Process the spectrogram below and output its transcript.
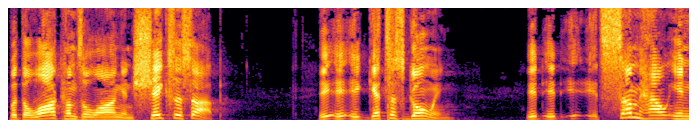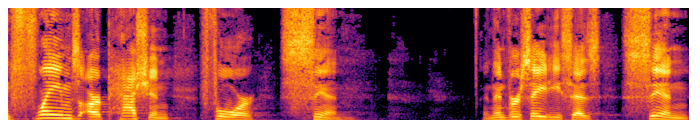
but the law comes along and shakes us up. It, it, it gets us going. It, it, it somehow inflames our passion for sin. And then, verse 8, he says, Sin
